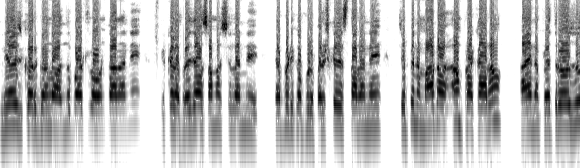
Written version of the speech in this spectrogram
నియోజకవర్గంలో అందుబాటులో ఉంటానని ఇక్కడ ప్రజా సమస్యలన్నీ ఎప్పటికప్పుడు పరిష్కరిస్తారని చెప్పిన మాట ప్రకారం ఆయన ప్రతిరోజు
